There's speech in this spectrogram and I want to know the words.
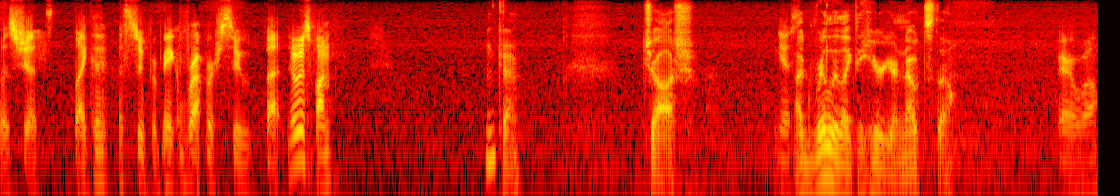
was just like a, a super big rubber suit, but it was fun. Okay. Josh. Yes. I'd really like to hear your notes, though. Very well.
